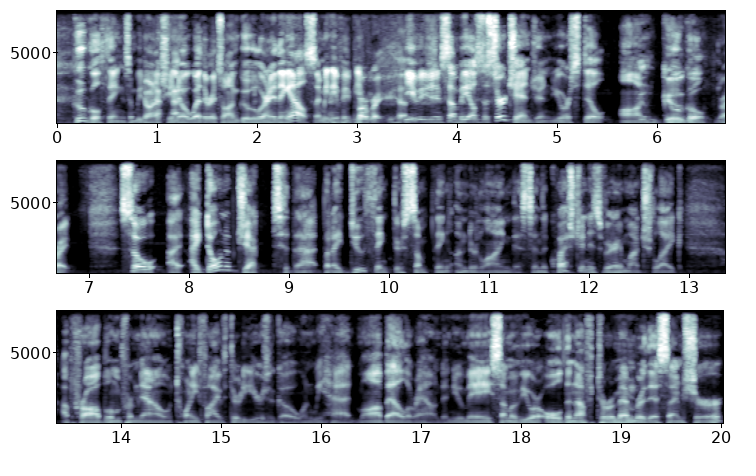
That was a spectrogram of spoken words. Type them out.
Google things, and we don't actually know whether it's on Google or anything else. I mean, if, if, Perfect, yeah. you're using somebody else's search engine, you're still on Google. Right. So I, I don't object to that, but I do think there's something underlying this. And the question is very much like a problem from now 25, 30 years ago when we had Ma Bell around. And you may, some of you are old enough to remember this, I'm sure.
